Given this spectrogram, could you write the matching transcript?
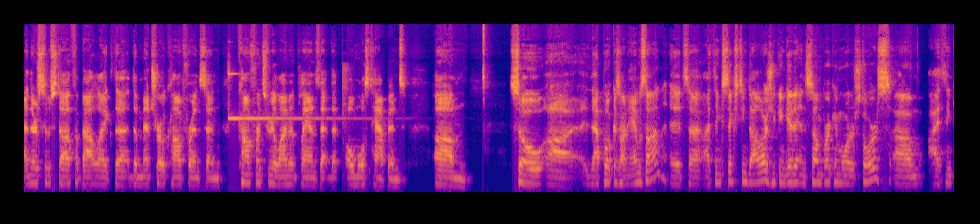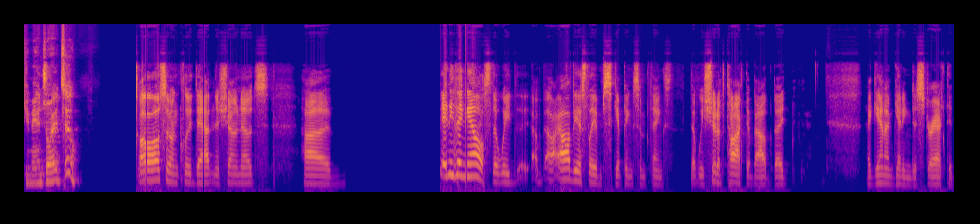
and there's some stuff about like the the Metro Conference and conference realignment plans that that almost happened. Um, so uh, that book is on Amazon. It's uh, I think sixteen dollars. You can get it in some brick and mortar stores. Um, I think you may enjoy it too. I'll also include that in the show notes. Uh, anything else that we obviously I'm skipping some things that we should have talked about, but again, I'm getting distracted.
